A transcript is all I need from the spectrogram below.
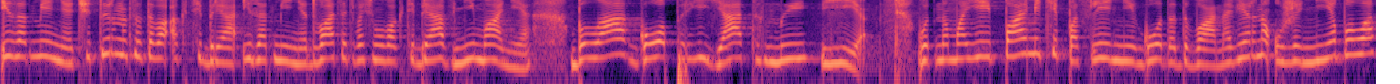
И затмение 14 октября, и затмение 28 октября, внимание, благоприятные. Вот на моей памяти последние года два, наверное, уже не было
